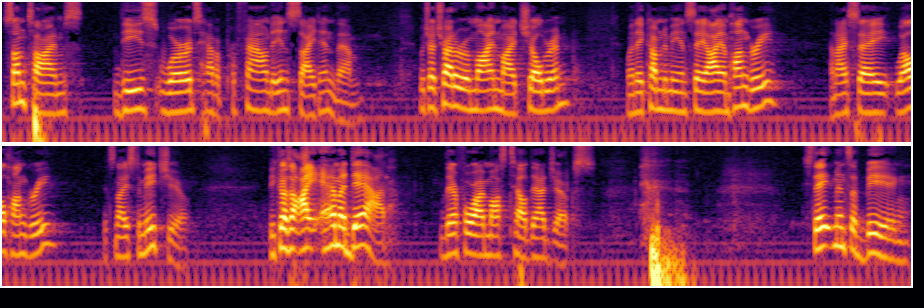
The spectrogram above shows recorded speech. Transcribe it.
sometimes these words have a profound insight in them, which I try to remind my children when they come to me and say, I am hungry. And I say, Well, hungry, it's nice to meet you. Because I am a dad, therefore I must tell dad jokes. Statements of being,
